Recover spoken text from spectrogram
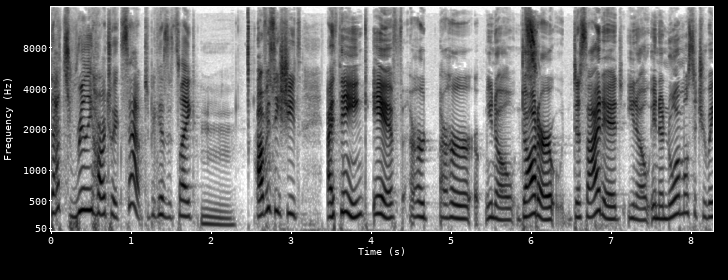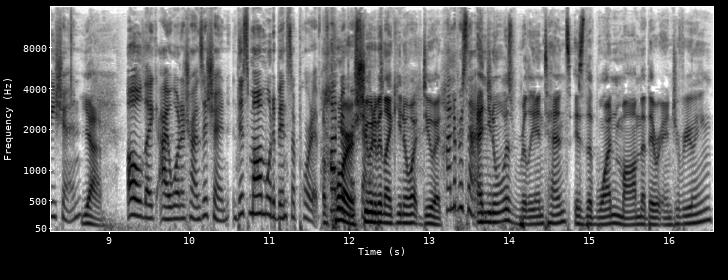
that's really hard to accept because it's like Mm. obviously she's I think if her her you know daughter decided, you know, in a normal situation, Yeah. oh like I want to transition, this mom would have been supportive. Of course, she would have been like, you know what, do it. 100%. And you know what was really intense is the one mom that they were interviewing,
